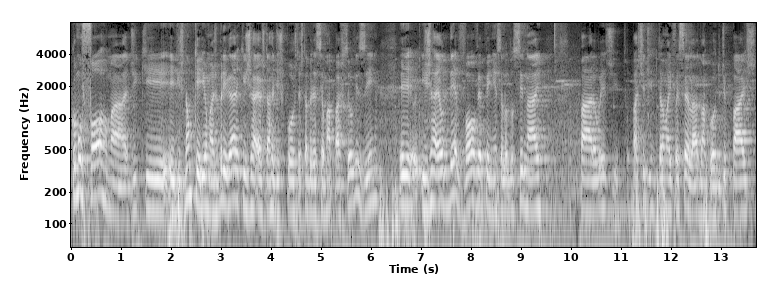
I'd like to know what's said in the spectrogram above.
como forma de que eles não queriam mais brigar, que Israel estava disposto a estabelecer uma paz com seu vizinho, Israel devolve a península do Sinai para o Egito. A partir de então aí foi selado um acordo de paz,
